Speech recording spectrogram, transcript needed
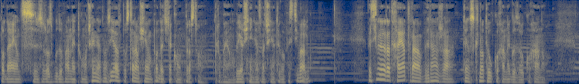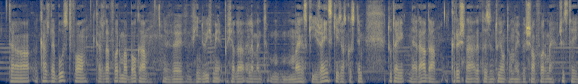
podając rozbudowane tłumaczenia. Natomiast ja postaram się podać taką prostą próbę wyjaśnienia znaczenia tego festiwalu. Festiwal Radhayatra wyraża tęsknotę ukochanego za ukochaną to każde bóstwo, każda forma Boga w, w hinduizmie posiada element męski i żeński, w związku z tym tutaj Rada i Kryszna reprezentują tą najwyższą formę czystej,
